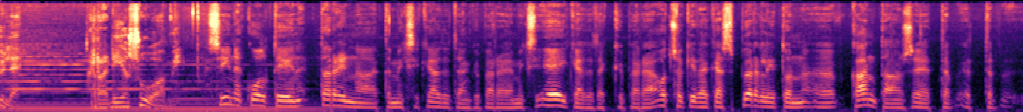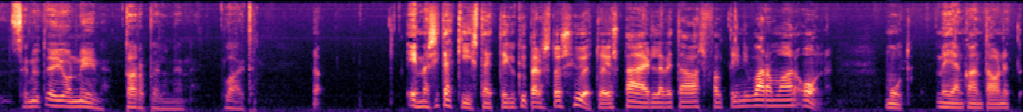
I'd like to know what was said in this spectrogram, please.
Yle. Radio Suomi. Siinä kuultiin tarinaa, että miksi käytetään kypärää ja miksi ei käytetä kypärää. Otso Kivekäs, Pyöräliiton kanta on se, että, että se nyt ei ole niin tarpeellinen laite. En mä sitä kiistä, etteikö kypärästä olisi hyötyä. Jos pää vetää asfalttiin, niin varmaan on. Mutta meidän kanta on, että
